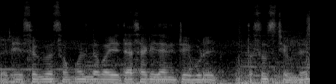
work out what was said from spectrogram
तर हे सगळं समजलं पाहिजे. त्यासाठी त्याने ते एवढं तसंच ठेवलं आहे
